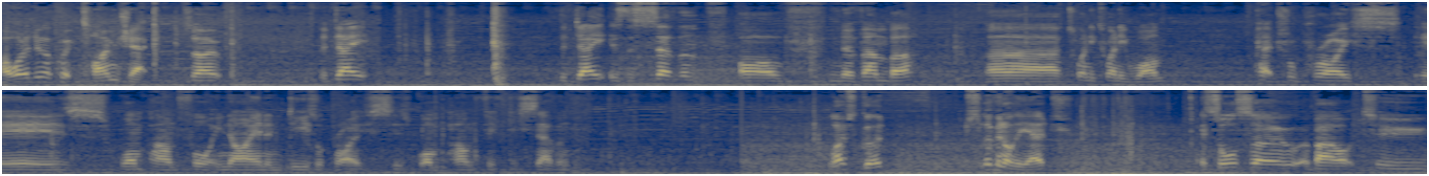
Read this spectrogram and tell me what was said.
I want to do a quick time check So, the date, the date is the 7th of November, uh, 2021. Petrol price is £1.49 and diesel price is £1.57. Life's good, just living on the edge. It's also about two,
